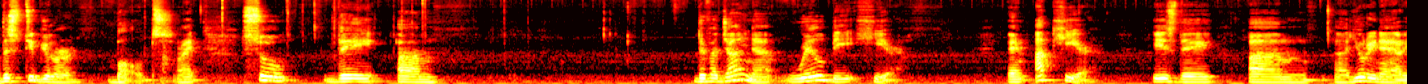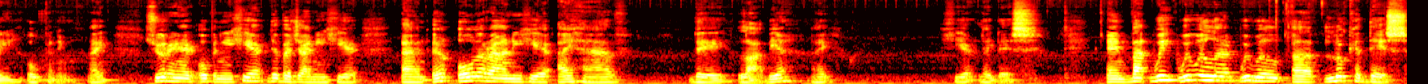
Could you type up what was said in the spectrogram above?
vestibular bulbs, right? So they, um, the vagina will be here. And up here is the um, uh, urinary opening, right? So urinary opening here, the vagina here. And uh, all around here I have the labia, right? Here, like this. And but we we will uh, we will uh, look at this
